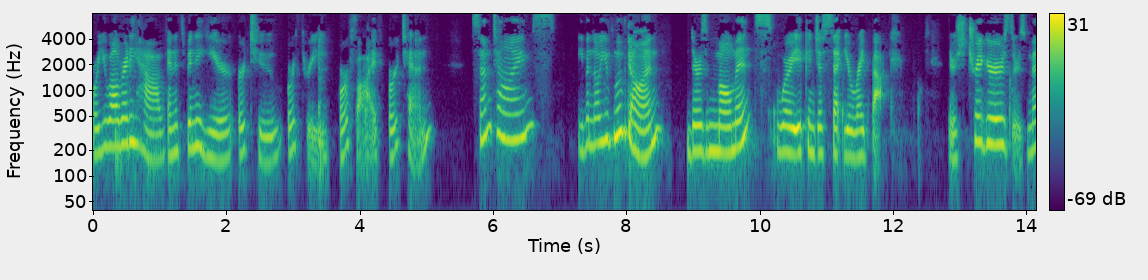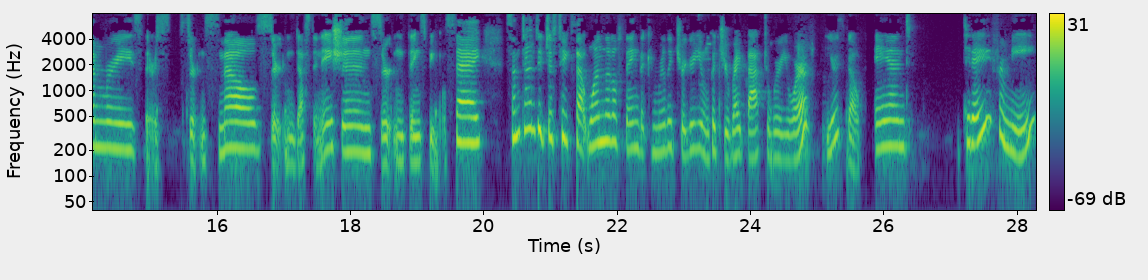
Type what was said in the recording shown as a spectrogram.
or you already have, and it's been a year or two or three or five or 10, sometimes even though you've moved on, there's moments where it can just set you right back. There's triggers, there's memories, there's certain smells, certain destinations, certain things people say. Sometimes it just takes that one little thing that can really trigger you and put you right back to where you were years ago. And today for me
